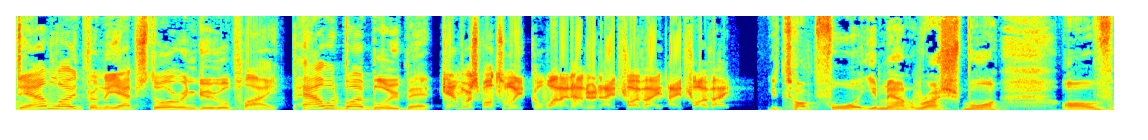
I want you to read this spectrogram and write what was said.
Download from the App Store and Google Play. Powered by Bluebet. Gamble responsibly. Call 1 800 858 858. Your top four, your Mount Rushmore of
